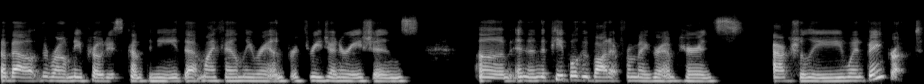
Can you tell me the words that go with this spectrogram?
about the Romney Produce Company that my family ran for three generations. Um, and then the people who bought it from my grandparents actually went bankrupt.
